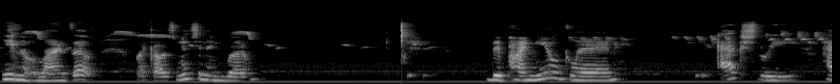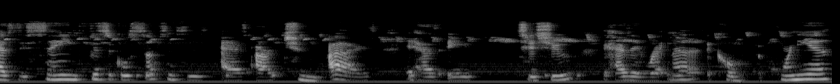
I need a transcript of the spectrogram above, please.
you know lines up like i was mentioning but the pineal gland actually has the same physical substances as our two eyes. It has a tissue, it has a retina, a, cornea,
